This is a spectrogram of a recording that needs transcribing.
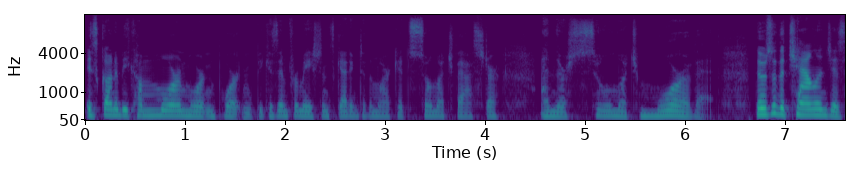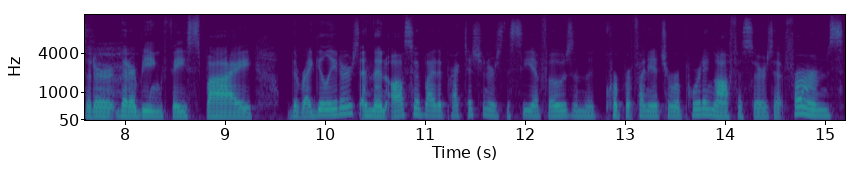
is going to become more and more important because information is getting to the market so much faster and there's so much more of it. Those are the challenges that are that are being faced by the regulators and then also by the practitioners, the CFOs and the corporate financial reporting officers at firms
